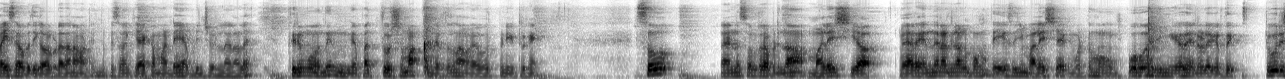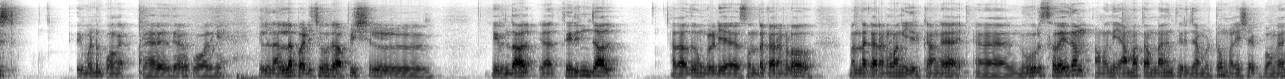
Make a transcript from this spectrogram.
பைசா பற்றி கவலைப்படாத நான் அவன்கிட்ட எந்த பைசாவும் கேட்க மாட்டேன் அப்படின்னு சொன்னதுனால திரும்ப வந்து இங்கே பத்து வருஷமாக இந்த இடத்துல நான் ஒர்க் பண்ணிகிட்டு இருக்கேன். ஸோ நான் என்ன சொல்கிறேன் அப்படின்னா மலேசியா. வேறு எந்த நாட்டுனாலும் போங்க. தயவு செஞ்சு மலேசியாவுக்கு மட்டும் போகாதீங்க தான் என்னோட கருத்து. டூரிஸ்ட் இதுக்கு மட்டும் போங்க. வேறு எதுக்காக போகாதீங்க. இல்லை நல்லா படித்த ஒரு அஃபிஷியல் இருந்தால் தெரிஞ்சால் அதாவது உங்களுடைய சொந்தக்காரங்களோ பந்தக்காரங்களோ அங்கே இருக்காங்க. நூறு சதவீதம் அவங்க வந்து ஏமாற்ற மாட்டாங்கன்னு தெரிஞ்சால் மட்டும் மலேசியாவுக்கு போங்க.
